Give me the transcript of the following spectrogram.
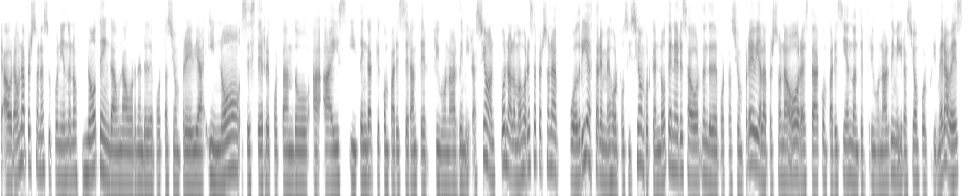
Ahora, una persona suponiéndonos no tenga una orden de deportación previa y no se esté reportando a ICE y tenga que comparecer ante el Tribunal de Inmigración, bueno, a lo mejor esa persona podría estar en mejor posición porque al no tener esa orden de deportación previa, la persona ahora está compareciendo ante el Tribunal de Inmigración por primera vez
